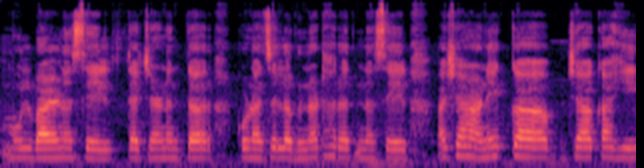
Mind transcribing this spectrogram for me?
मूलबाळ नसेल त्याच्यानंतर कोणाचं लग्न ठरत नसेल अशा अनेक ज्या काही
